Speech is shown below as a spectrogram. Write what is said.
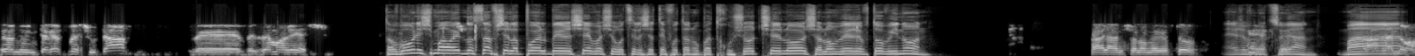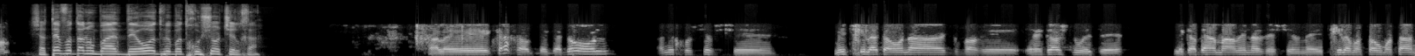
לנו אינטרס משותף, ו- וזה מה יש. טוב, בואו נשמע אוהד נוסף של הפועל באר שבע שרוצה לשתף אותנו בתחושות שלו. שלום וערב טוב, ינון. אהלן, שלום, ערב טוב. ערב מצוין. מה... שתף אותנו בדעות ובתחושות שלך. אבל אה, ככה, בגדול, אני חושב שמתחילת העונה כבר אה, הרגשנו את זה, לגבי המאמן הזה שהתחיל המשא ומתן.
